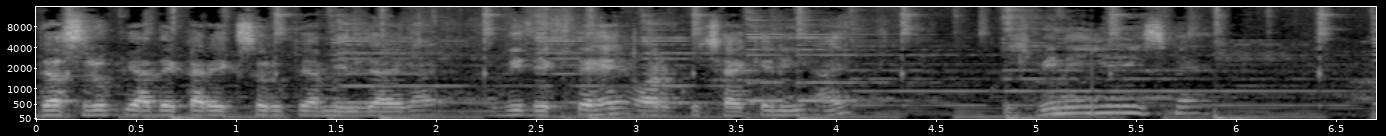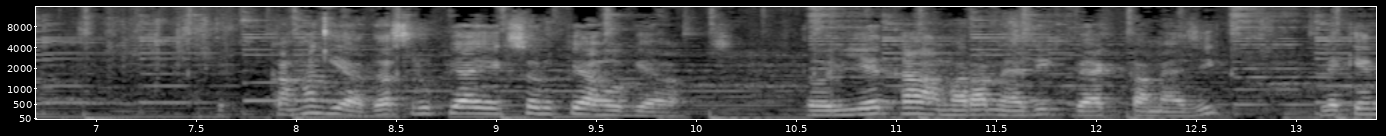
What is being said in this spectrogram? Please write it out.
दस रुपया देकर एक सौ रुपया मिल जाएगा। अभी देखते हैं और कुछ है कि नहीं आए। कुछ भी नहीं है इसमें। कहाँ गया? दस रुपया, एक सौ रुपया हो गया। तो ये था हमारा मैजिक बैग का मैजिक लेकिन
